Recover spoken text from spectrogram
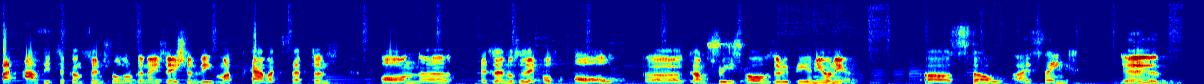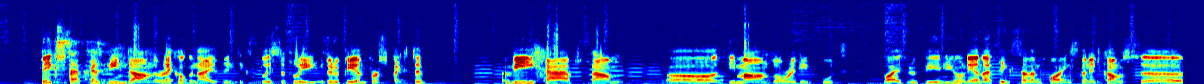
But as it's a consensual organization, we must have acceptance on, uh, at the end of the day, of all uh, countries of the European Union. Uh, so I think a big step has been done recognizing explicitly the European perspective. We have some uh, demands already put by the European Union, I think seven points when it comes uh,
